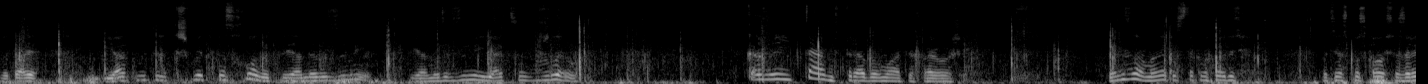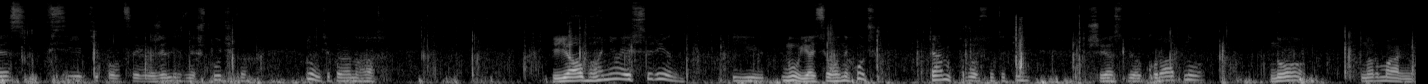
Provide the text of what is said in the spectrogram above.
Питає, як ви так швидко сходите? Я не розумію. Я не розумію, як це можливо. Каже, і темп треба мати хороший. Я не знаю, в мене якось так виходить. От я спускався з рис, всі, типу, в цих желізних штучках, ну, типу на ногах. І я обганяю все рівно. І ну, я цього не хочу. Темп просто такий, що я собі акуратно, но нормально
